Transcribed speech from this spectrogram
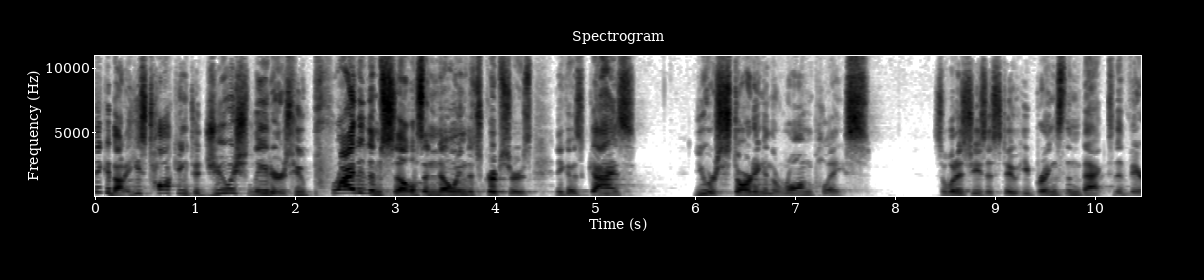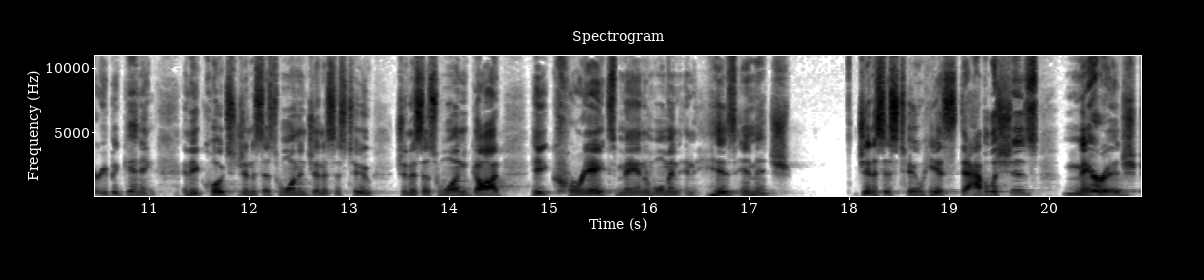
Think about it. He's talking to Jewish leaders who prided themselves in knowing the scriptures. And he goes, Guys, you are starting in the wrong place. So, what does Jesus do? He brings them back to the very beginning. And he quotes Genesis 1 and Genesis 2. Genesis 1, God, he creates man and woman in his image. Genesis 2, he establishes marriage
